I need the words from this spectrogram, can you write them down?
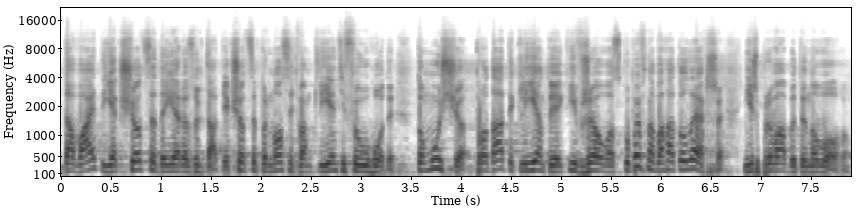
давайте, якщо це дає результат, якщо це приносить вам клієнтів і угоди. Тому що продати клієнту, який вже у вас купив, набагато легше, ніж привабити нового.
